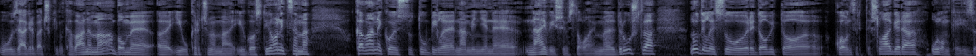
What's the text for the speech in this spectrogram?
u zagrebačkim kavanama, bome e, i u krčmama i u gostionicama. Kavane koje su tu bile namijenjene najvišim stolovima društva, nudile su redovito koncerte šlagera, ulomke iz e,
